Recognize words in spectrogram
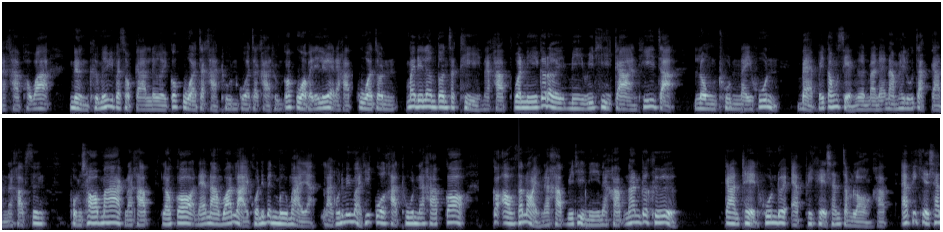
นะครับเพราะว่า หนึ่งคือไม่มีประสบการณ์เลย ก็กลัวจะขาดทุนกลัวจะขาดทุนก็กลัวไปเรื่อยๆนะครับกลัวจนไม่ได้เริ่มต้นสักทีนะครับวันนี้ก็เลยมีวิธีการที่จะลงทุนในหุ้น แบบไม่ต้องเสียเงินมาแนะนำให้รู้จักกันนะครับ ซึ่งผมชอบมากนะครับ แล้วก็แนะนำว่าหลายคนที่เป็นมือใหม่อะหลายคนที่เป็นมือใหม่ที่กลัวขาดทุนนะครับ ก็ก็เอาซะหน่อยนะครับ วิธีนี้นะครับ นั่นก็คือการเทรดหุ้นด้วยแอปพลิเคชันจำลองครับ แอปพลิเคชัน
